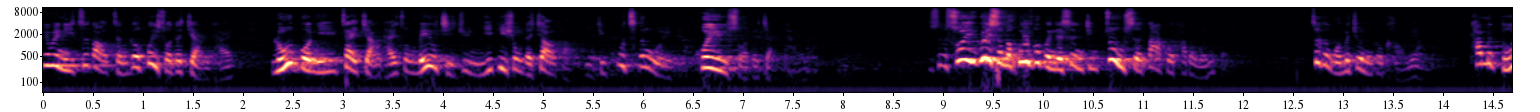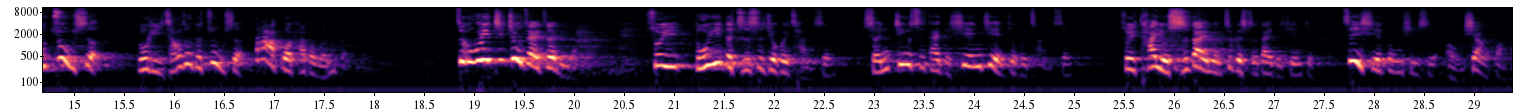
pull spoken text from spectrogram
因为你知道整个会所的讲台，如果你在讲台中没有几句尼弟兄的教导，已经不称为会所的讲台。是，所以为什么恢复本的圣经注释大过它的文本？这个我们就能够考量了。他们读注释，读李长寿的注释大过他的文本，这个危机就在这里了。所以独一的执事就会产生，神经时代的先见就会产生。所以他有时代论，这个时代的先见，这些东西是偶像化的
